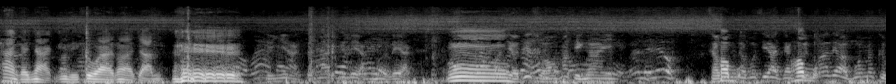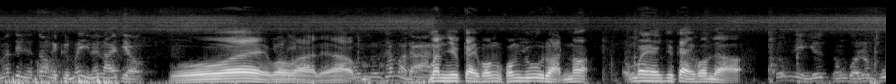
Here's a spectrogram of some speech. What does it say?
ทางก็ยากอีหลีคือว่าเนาะอาจารย์สิยากสมาธิแรกมื้อแรกอืม เดี๋ยวที่สองเขาสิง่ายสมมติว่าที่อาจารย์ขึ้นมาแล้วว่ามันขึ้นมาที่จะต้องได้ขึ้นมาอีกหลายๆเที่ยวโอ้ยว่าว่าแล้ว มันธรรมดา มันอยู่ใกล้ผมผมอยู่อุดรเนาะไม่ให้อยู่ใกล้ผมแล้วช่วง นี้อยู่หนองบัวลำพู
